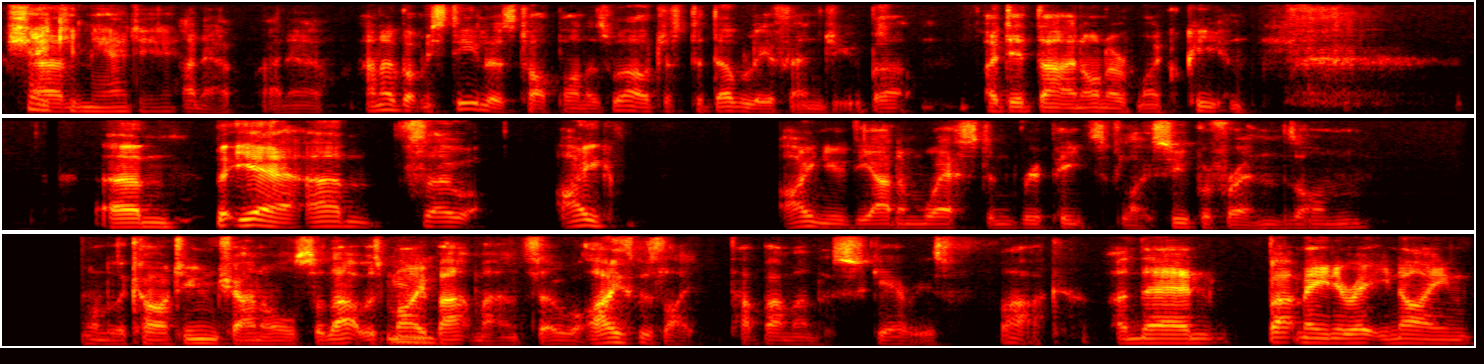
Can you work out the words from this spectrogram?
shaking Um, me here. I know, I know. And I've got my Steelers top on as well, just to doubly offend you, but I did that in honor of Michael Keaton. Um, but yeah, um, so I I knew the Adam West and repeats of like Super Friends on one of the cartoon channels, so that was my Mm. Batman. So I was like, that Batman looks scary as fuck. And then Batmania '89,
